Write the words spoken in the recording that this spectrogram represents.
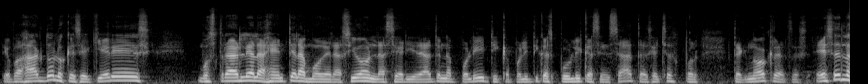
de Fajardo, lo que se quiere es mostrarle a la gente la moderación, la seriedad en la política, políticas públicas sensatas, hechas por tecnócratas. Esa es la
